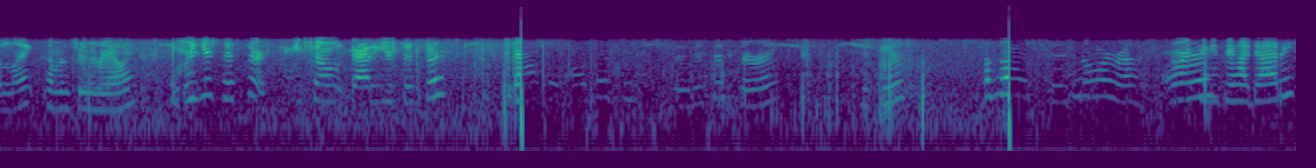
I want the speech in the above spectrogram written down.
Sunlight coming through the railing. Where's your sister? Can you show Daddy your sister? There's your sister, right? You see her? There's Nora. Nora, can you say hi, Daddy?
